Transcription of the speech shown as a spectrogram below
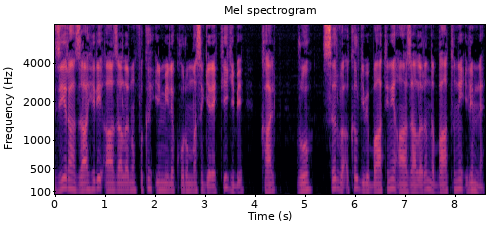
Zira zahiri azaların fıkıh ilmiyle korunması gerektiği gibi kalp, ruh, sır ve akıl gibi batini azaların da batini ilimle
